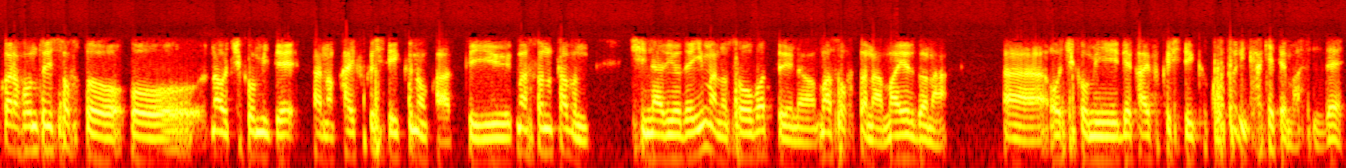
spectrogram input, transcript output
から本当にソフトな落ち込みであの回復していくのかっていう、まあ、その多分シナリオで今の相場というのは、まあ、ソフトなマイルドなあ落ち込みで回復していくことにかけてますんで。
